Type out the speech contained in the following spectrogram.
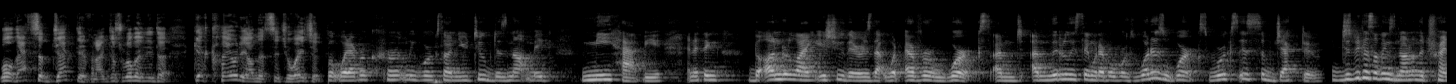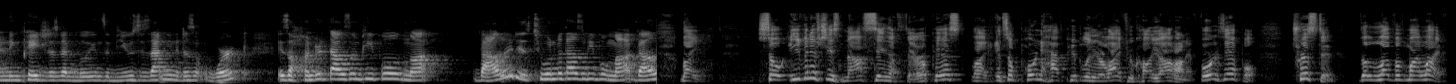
well, that's subjective, and I just really need to get clarity on this situation. But whatever currently works on YouTube does not make me happy. And I think the underlying issue there is that whatever works, I'm, I'm literally saying whatever works. What is works? Works is subjective. Just because something's not on the trending page, it doesn't have millions of views, does that mean it doesn't work? Is 100,000 people not valid? Is 200,000 people not valid? Like, so even if she's not seeing a therapist, like it's important to have people in your life who call you out on it. For example, Tristan, the love of my life,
